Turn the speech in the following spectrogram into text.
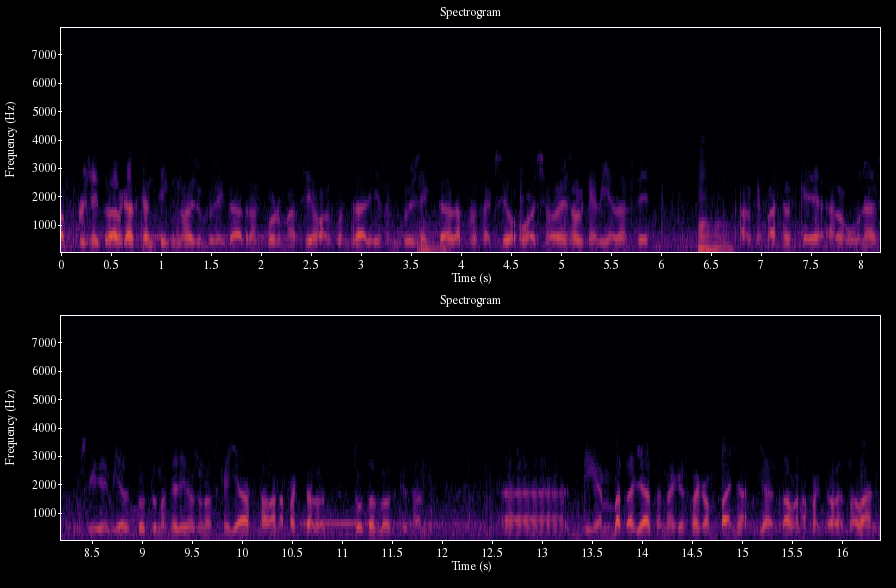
el projecte del casc antic no és un projecte de transformació, al contrari, és un projecte de protecció, o això és el que havia de ser. Uh -huh. El que passa és que algunes, o sigui, hi havia tota una sèrie de zones que ja estaven afectades. Totes les que s'han, eh, diguem, batallat en aquesta campanya ja estaven afectades abans.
